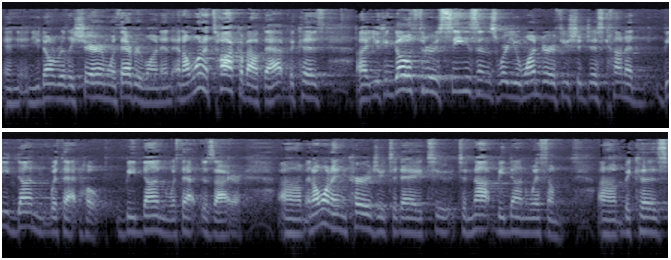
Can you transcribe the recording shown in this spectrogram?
And, and you don't really share them with everyone. And, and I want to talk about that because uh, you can go through seasons where you wonder if you should just kind of be done with that hope, be done with that desire. Um, and I want to encourage you today to, to not be done with them uh, because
